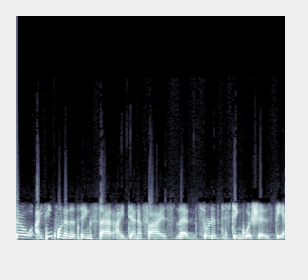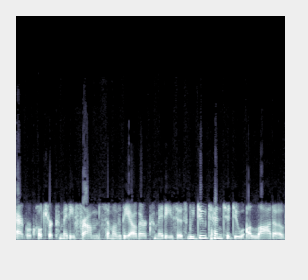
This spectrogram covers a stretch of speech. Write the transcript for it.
So I think one of the things that identifies that sort of distinguishes the Agriculture Committee from some of the other committees is we do tend to do a lot of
